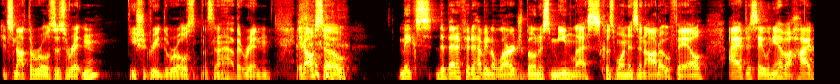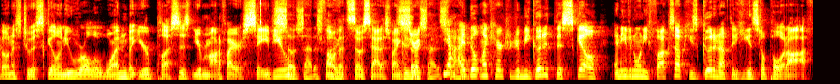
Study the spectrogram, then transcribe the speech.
It's not the rules as written. You should read the rules. That's not how they're written. It also makes the benefit of having a large bonus mean less because one is an auto fail. I have to say, when you have a high bonus to a skill and you roll a one, but your pluses, your modifiers save you. So satisfying. Oh, that's so satisfying. Because So you're like, satisfying. yeah, I built my character to be good at this skill, and even when he fucks up, he's good enough that he can still pull it off.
